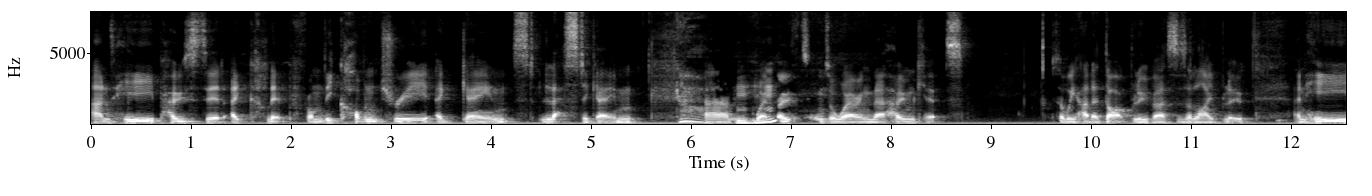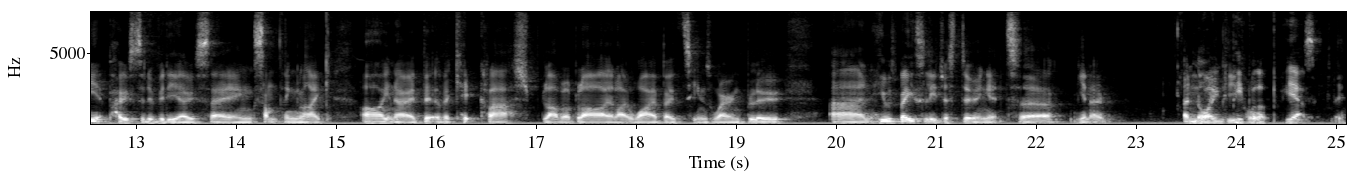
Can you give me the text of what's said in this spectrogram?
and he posted a clip from the Coventry against Leicester game, um, mm-hmm. where both teams are wearing their home kits. So we had a dark blue versus a light blue, and he posted a video saying something like, "Oh, you know, a bit of a kit clash, blah blah blah. Like, why are both teams wearing blue?" And he was basically just doing it to you know annoy people, people, up. Yeah. Basically.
